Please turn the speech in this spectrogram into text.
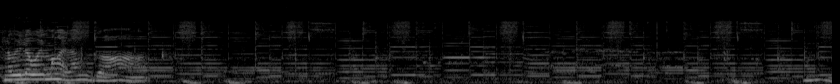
Laway-laway mga langga. Mm.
